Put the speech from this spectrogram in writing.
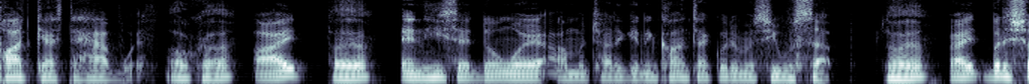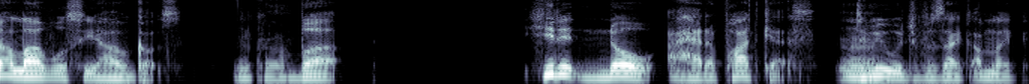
podcast to have with. Okay. All right. Oh yeah. And he said, Don't worry, I'm gonna try to get in contact with him and see what's up. Oh yeah. Right? But inshallah, we'll see how it goes. Okay. But he didn't know I had a podcast. To me, Mm. which was like, I'm like,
